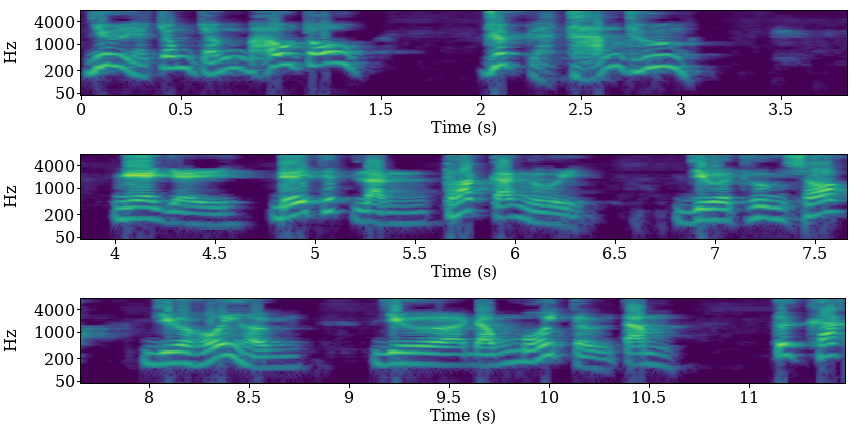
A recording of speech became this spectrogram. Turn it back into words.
Như là trong trận bão tố Rất là thảm thương Nghe vậy đế thích lạnh thoát cả người Vừa thương xót Vừa hối hận vừa động mối từ tâm, tức khắc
